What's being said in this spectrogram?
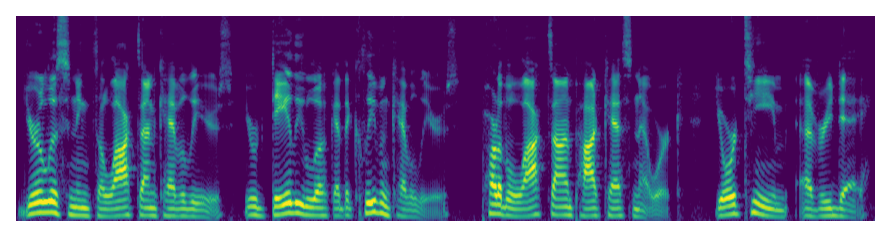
You're listening to Locked On Cavaliers, your daily look at the Cleveland Cavaliers, part of the Locked On Podcast Network, your team every day.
